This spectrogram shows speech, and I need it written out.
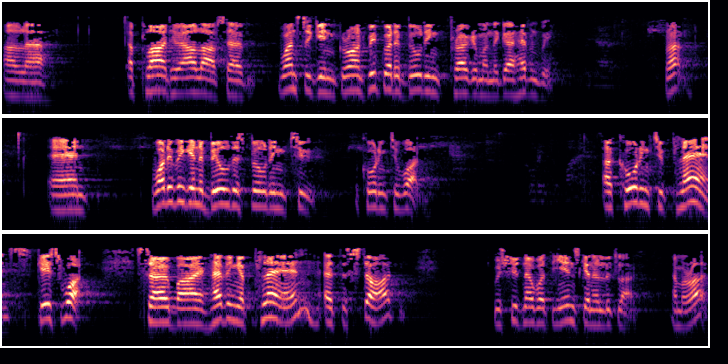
I'll uh, apply to our lives. So once again, Grant, we've got a building program on the go, haven't we? we have. Right? And what are we going to build this building to? According to what? According to plans. According to plans. Guess what? So by having a plan at the start, we should know what the end's going to look like. Am I right?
